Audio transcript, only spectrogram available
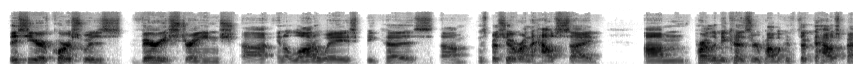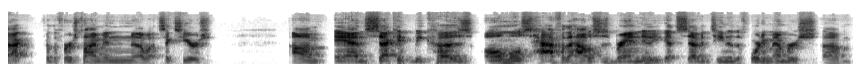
This year, of course, was very strange uh, in a lot of ways because, um, especially over on the House side, um, partly because the Republicans took the House back for the first time in uh, what six years, um, and second because almost half of the House is brand new. You got 17 of the 40 members um,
